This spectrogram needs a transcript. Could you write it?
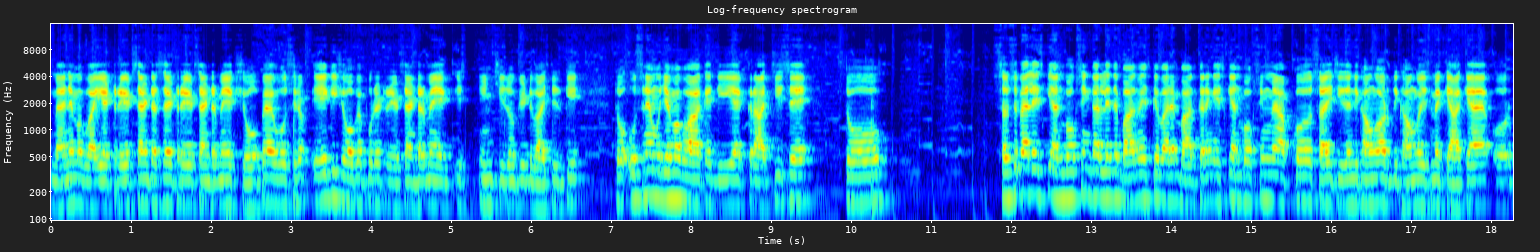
मैंने मंगवाई है ट्रेड सेंटर से। ट्रेड सेंटर में एक शॉप है, वो सिर्फ़ एक ही शॉप है पूरे ट्रेड सेंटर में, एक इन चीज़ों की डिवाइसेस की। तो उसने मुझे मंगवा के दी है कराची से। तो सबसे पहले इसकी अनबॉक्सिंग कर लेते, बाद में इसके बारे में बात करेंगे। इसकी अनबॉक्सिंग में आपको सारी चीज़ें दिखाऊँगा और दिखाऊँगा इसमें क्या क्या है और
